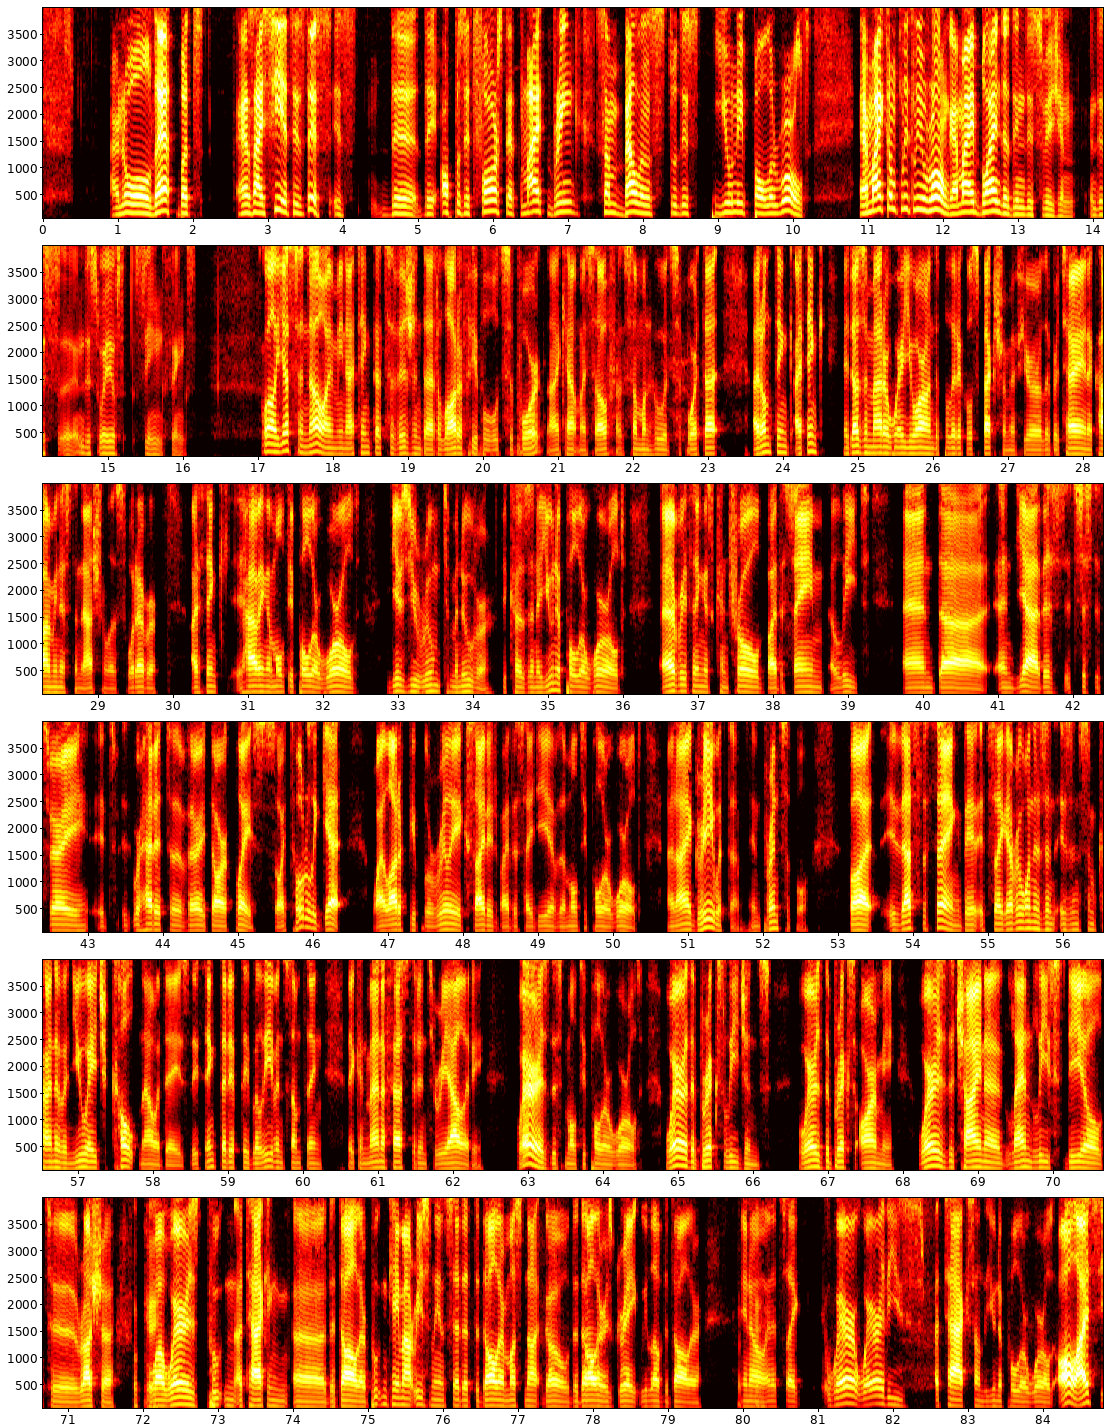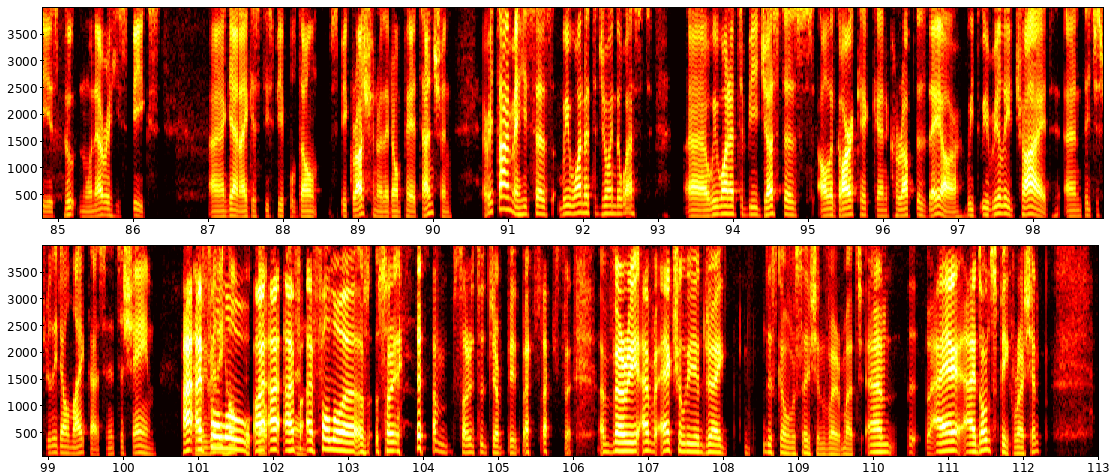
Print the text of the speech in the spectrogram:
I know all that, but as I see it, is this: is the the opposite force that might bring some balance to this unipolar world. Am I completely wrong? Am I blinded in this vision, in this uh, in this way of seeing things? Well, yes and no. I mean, I think that's a vision that a lot of people would support. I count myself as someone who would support that. I don't think I think it doesn't matter where you are on the political spectrum if you're a libertarian, a communist, a nationalist, whatever. I think having a multipolar world gives you room to maneuver because in a unipolar world, everything is controlled by the same elite. And uh and yeah this it's just it's very it's it, we're headed to a very dark place. So i totally get why a lot of people are really excited by this idea of the multipolar world and i agree with them in principle. But that's the thing that it's like everyone is in is in some kind of a new age cult nowadays. They think that if they believe in something they can manifest it into reality where is this multipolar world? Where are the BRICS legions? Where is the BRICS army? Where is the China Lend-Lease deal to Russia? Okay. Well, where is Putin attacking uh, the dollar? Putin came out recently and said that the dollar must not go. The dollar is great. We love the dollar. Okay. You know, and it's like, where where are these attacks on the unipolar world? All I see is Putin whenever he speaks. And again, I guess these people don't speak Russian or they don't pay attention every time he says we wanted to join the West. Uh, we wanted to be just as oligarchic and corrupt as they are. We we really tried, and they just really don't like us, and it's a shame. I, I really follow. hope I I, I, that f- I follow. Uh, sorry, I'm sorry to jump in. but I'm very. I'm actually enjoying this conversation very much, and uh, I I don't speak Russian.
